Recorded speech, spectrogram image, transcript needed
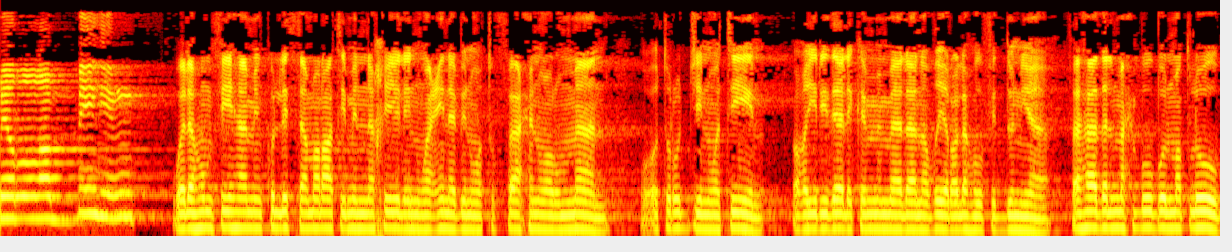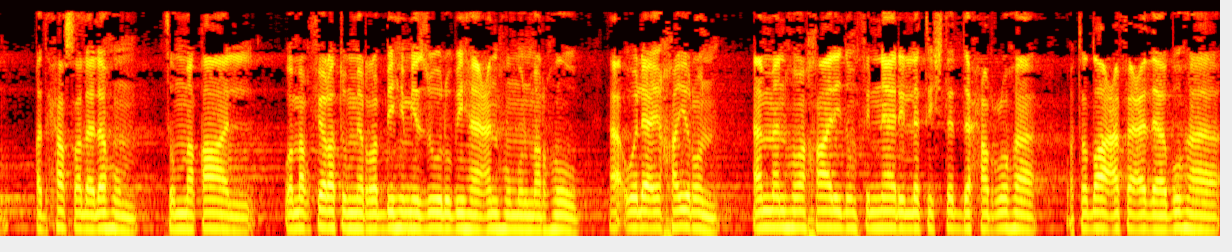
من ربهم. ولهم فيها من كل الثمرات من نخيل وعنب وتفاح ورمان وأترج وتين. وغير ذلك مما لا نظير له في الدنيا. فهذا المحبوب المطلوب قد حصل لهم ثم قال ومغفرة من ربهم يزول بها عنهم المرهوب. هؤلاء خير أم من هو خالد في النار التي اشتد حرها وتضاعف عذابها؟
